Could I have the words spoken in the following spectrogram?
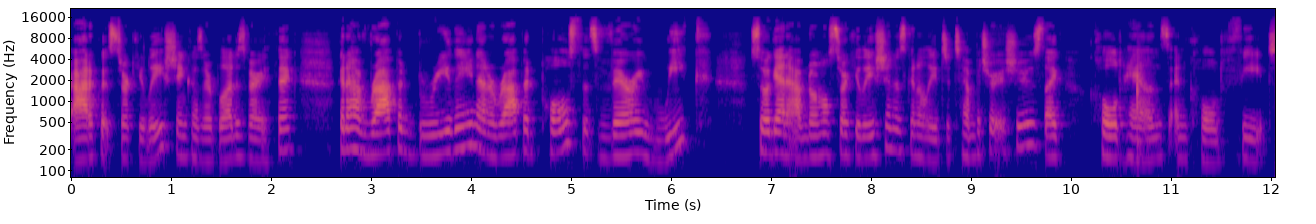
adequate circulation because our blood is very thick. Going to have rapid breathing and a rapid pulse that's very weak. So again, abnormal circulation is going to lead to temperature issues like cold hands and cold feet.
